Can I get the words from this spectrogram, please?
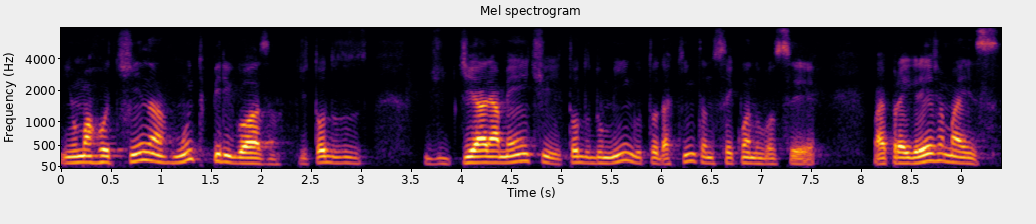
em uma rotina muito perigosa de todos os, de, diariamente, todo domingo, toda quinta, não sei quando você vai para a igreja, mas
